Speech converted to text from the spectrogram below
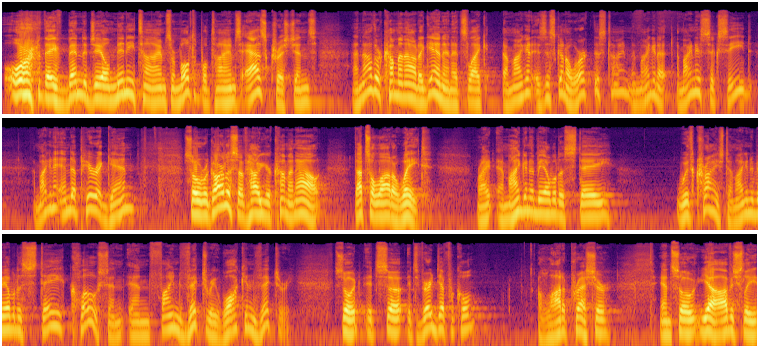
Or they've been to jail many times or multiple times as Christians, and now they're coming out again, and it's like, am I gonna, is this going to work this time? Am I going to, am I going to succeed? Am I going to end up here again? So regardless of how you're coming out, that's a lot of weight right? Am I going to be able to stay with Christ? Am I going to be able to stay close and, and find victory, walk in victory? So it, it's, uh, it's very difficult, a lot of pressure. And so, yeah, obviously,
